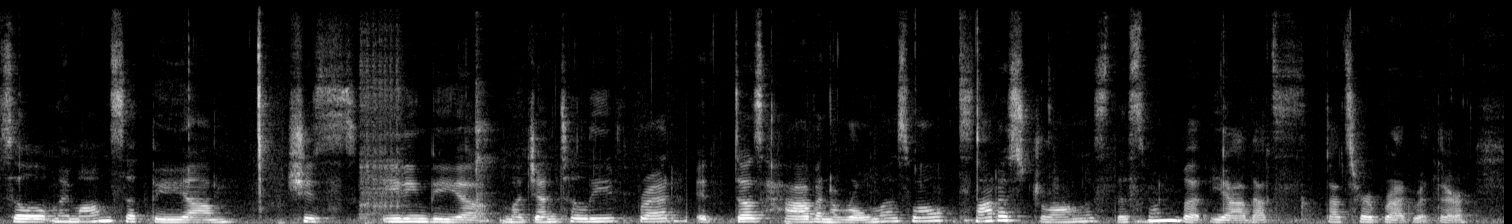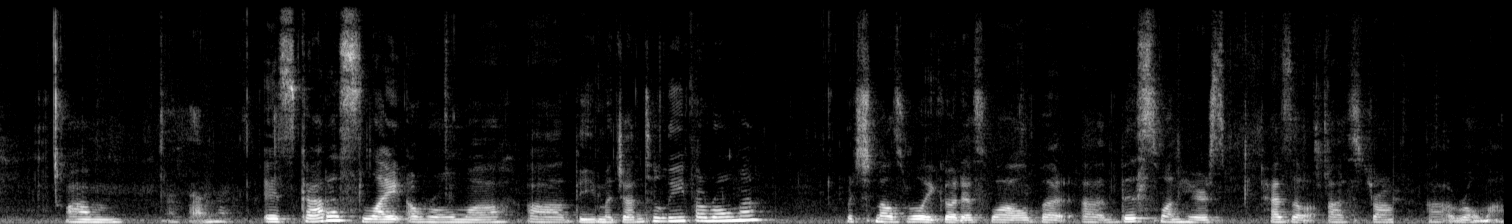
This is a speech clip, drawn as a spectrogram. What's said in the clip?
So my mom said the um, she's eating the uh, magenta leaf bread. It does have an aroma as well. It's not as strong as this one, but yeah, that's that's her bread right there. Um, Nó cẩm không? it's got a slight aroma, uh, the magenta leaf aroma, which smells really good as well. But uh, this one here has a, a strong uh, aroma.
